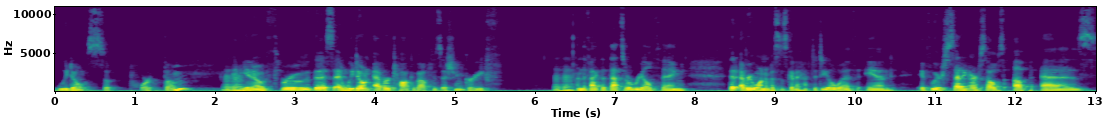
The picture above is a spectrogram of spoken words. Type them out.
we don't support them you know through this. And we don't ever talk about physician grief Mhm. and the fact that that's a real thing that every one of us is going to have to deal with. And if we're setting ourselves up as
